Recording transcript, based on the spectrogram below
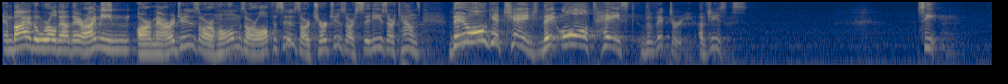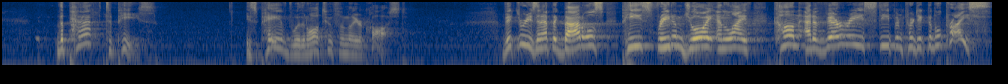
and by the world out there, I mean our marriages, our homes, our offices, our churches, our cities, our towns, they all get changed. They all taste the victory of Jesus. See, the path to peace is paved with an all too familiar cost. Victories in epic battles, peace, freedom, joy, and life come at a very steep and predictable price.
